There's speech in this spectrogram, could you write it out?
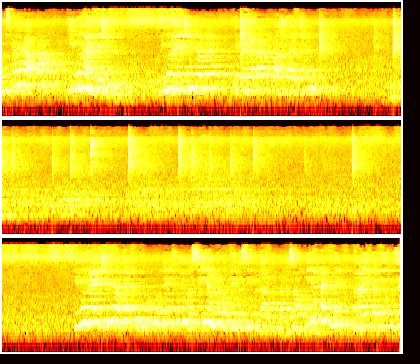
दूसरा है आपका इमोनाइजेशन इमोनाइजेशन क्या होता है? ये पहला था आपका पास्चुराइजेशन इमोनाइजेशन क्या होता है जो दूध होते हैं उसमें जो वसी अम्ल होते हैं वसी पदार्थ होता है वसा होती है ना फैट मिल्क मलाई करती है उसमें से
